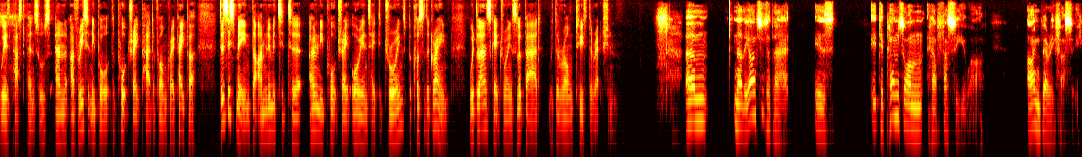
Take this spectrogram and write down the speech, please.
with pastel pencils, and I've recently bought the portrait pad of on grey paper. Does this mean that I'm limited to only portrait orientated drawings because of the grain? Would landscape drawings look bad with the wrong tooth direction? Um, now, the answer to that is it depends on how fussy you are. I'm very fussy,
